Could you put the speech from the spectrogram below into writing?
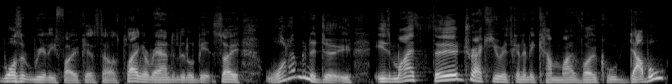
wasn't really focused. I was playing around a little bit. So what I'm going to do is my third track here is going to become my vocal double.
